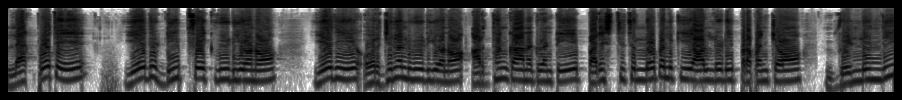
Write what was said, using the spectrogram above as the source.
లేకపోతే ఏది డీప్ ఫేక్ వీడియోనో ఏది ఒరిజినల్ వీడియోనో అర్థం కానటువంటి పరిస్థితుల లోపలికి ఆల్రెడీ ప్రపంచం వెళ్ళింది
